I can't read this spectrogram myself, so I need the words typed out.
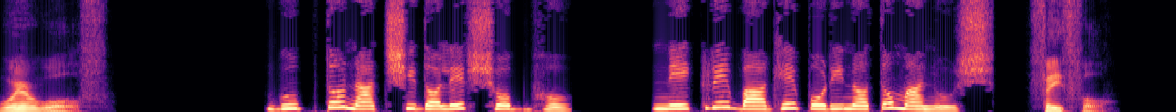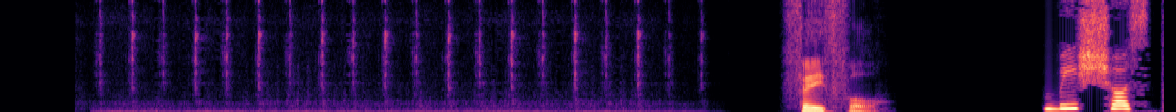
werewolf, গুপ্ত নাৎসি দলের সভ্য নেকড়ে বাঘে পরিণত মানুষ faithful, faithful, বিশ্বস্ত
